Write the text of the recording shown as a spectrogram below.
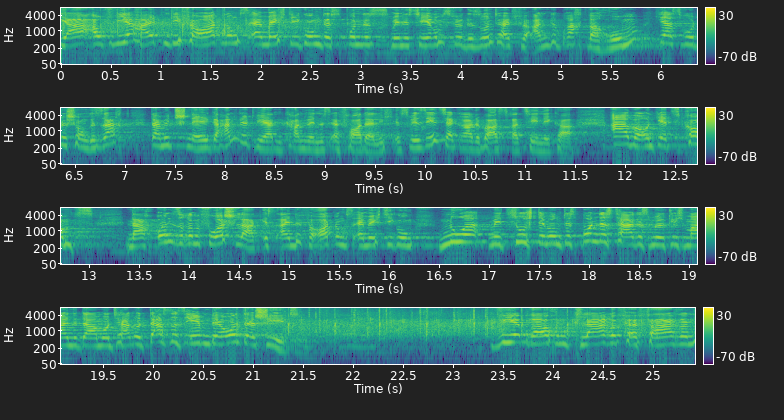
Ja, auch wir halten die Verordnungsermächtigung des Bundesministeriums für Gesundheit für angebracht. Warum? Ja, es wurde schon gesagt, damit schnell gehandelt werden kann, wenn es erforderlich ist. Wir sehen es ja gerade bei AstraZeneca. Aber, und jetzt kommt's, nach unserem Vorschlag ist eine Verordnungsermächtigung nur mit Zustimmung des Bundestages möglich, meine Damen und Herren. Und das ist eben der Unterschied. Wir brauchen klare Verfahren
